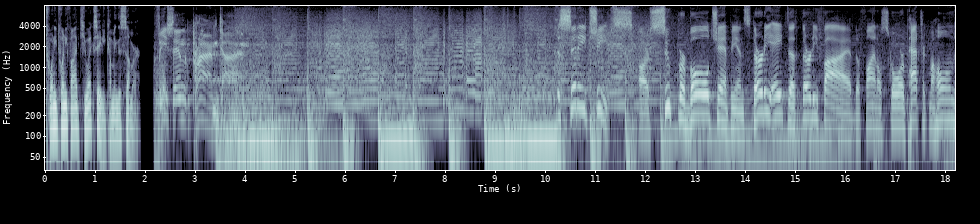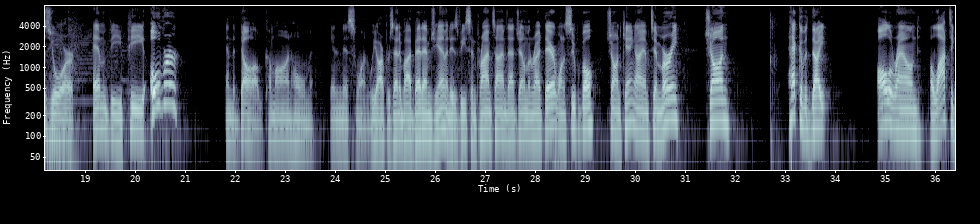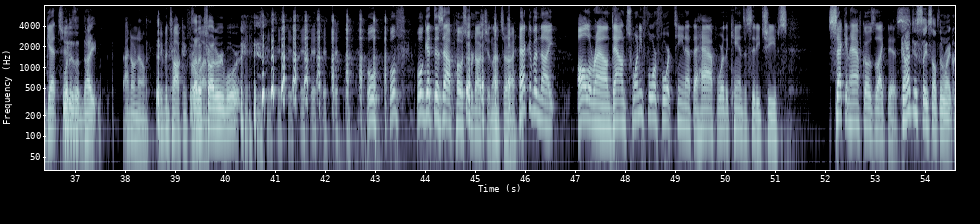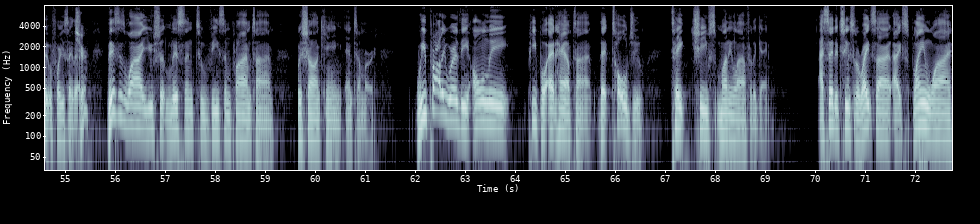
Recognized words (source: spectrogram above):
2025 QX80 coming this summer. VSIN Prime Time. The City Chiefs are Super Bowl champions, 38 to 35. The final score: Patrick Mahomes, your MVP, over, and the dog come on home in this one. We are presented by BetMGM. It is VSIN Prime Time. That gentleman right there won a Super Bowl. Sean King. I am Tim Murray. Sean, heck of a dite all around. A lot to get to. What is a dite? I don't know. We've been talking for Is that a a charter reward? we'll we'll we'll get this out post production. That's all right. Heck of a night all around. Down 24-14 at the half. We're the Kansas City Chiefs. Second half goes like this. Can I just say something right quick before you say that? Sure. This is why you should listen to VSIN Prime Time with Sean King and Tim Murray. We probably were the only people at halftime that told you take Chiefs money line for the game. I said the Chiefs are the right side. I explained why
